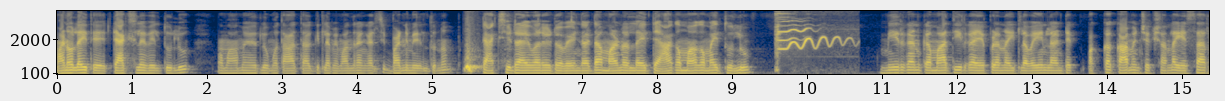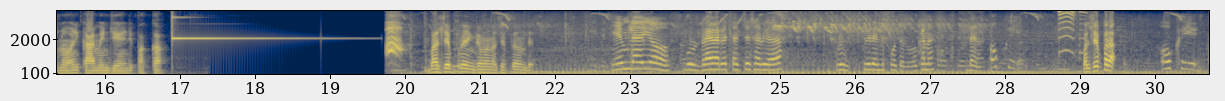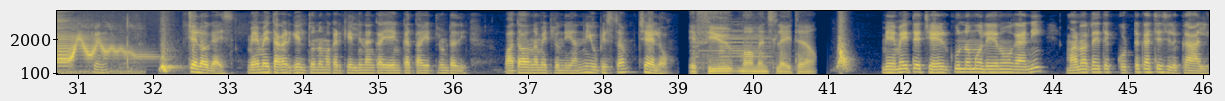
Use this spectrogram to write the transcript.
మనోళ్ళు అయితే ట్యాక్సీలో వెళ్తుళ్ళు మా మామయ్యలు మా తాత గిట్లా మేము అందరం కలిసి బండి మీద వెళ్తున్నాం. ట్యాక్సీ డ్రైవర్ ఏటో వేయండట మనోళ్ళు అయితే ఆగమాగం అవుతుళ్ళు మీరు కనుక మా తీరుగా ఎప్పుడైనా ఇట్లా వేయండి అంటే పక్క కామెంట్ సెక్షన్లో ఎస్ఆర్నో అని కామెంట్ చేయండి పక్కా. వాళ్ళు చెప్పురా ఇంకేమన్నా చెప్పే ఉంటే ఏం లేదు ఇప్పుడు డ్రైవర్ అయితే వచ్చేసాడు కదా ఇప్పుడు స్పీడ్ వెళ్ళిపోతాడు ఓకేనా? డన్ ఓకే వాళ్ళు చెప్పరా? ఓకే చలో గైస్ మేమైతే అక్కడికి వెళ్తున్నాం అక్కడికి వెళ్ళినాక ఏం కథ ఎట్లుంటుంది వాతావరణం ఎట్లుంది అన్నీ చూపిస్తాం చలో. A few moments later. మేమైతే చేరుకున్నామో లేమో కానీ మనోళ్ళైతే కొట్టుకొచ్చేసి కాలి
